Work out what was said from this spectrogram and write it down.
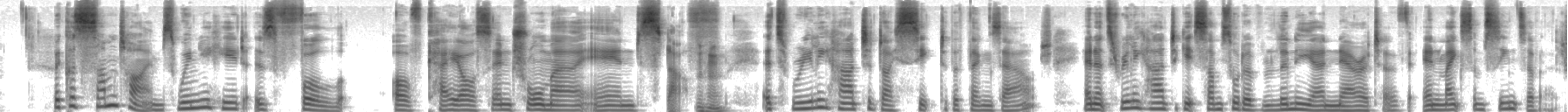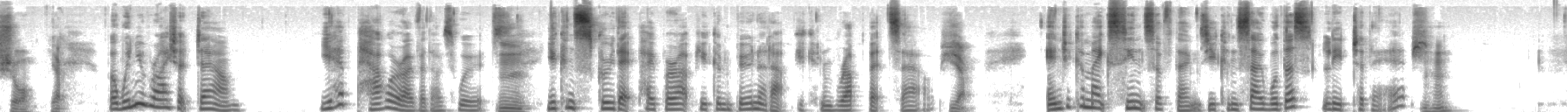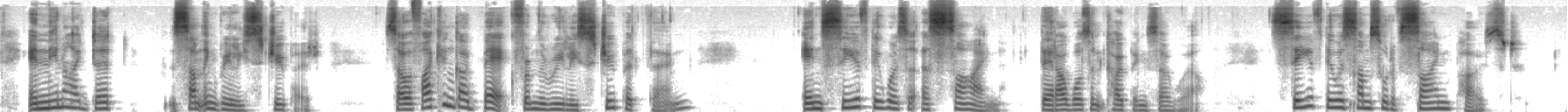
Because sometimes when your head is full of chaos and trauma and stuff, Mhm. it's really hard to dissect the things out. And it's really hard to get some sort of linear narrative and make some sense of it. Sure. Yep. But when you write it down, you have power over those words. Mm. You can screw that paper up, you can burn it up, you can rub bits out. Yeah. And you can make sense of things. You can say, well, this led to that. hmm And then I did something really stupid. So if I can go back from the really stupid thing and see if there was a, a sign that I wasn't coping so well, see if there was some sort of signpost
